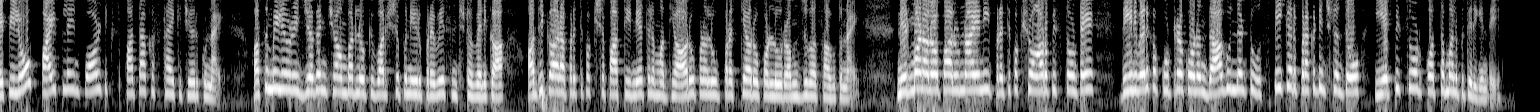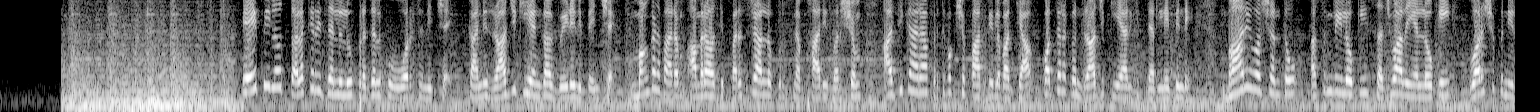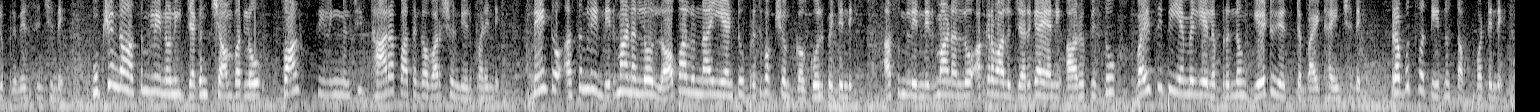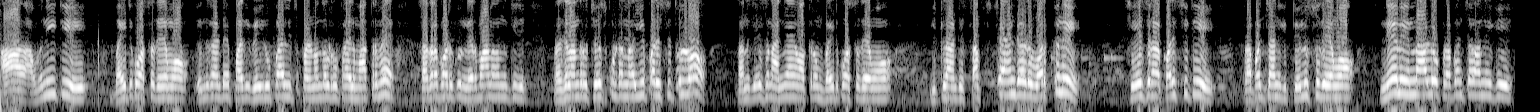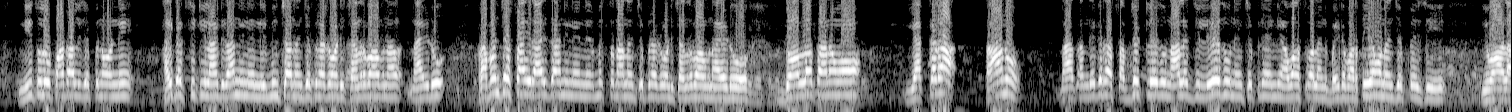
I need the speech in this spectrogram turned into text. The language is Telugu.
ఏపీలో పైప్ లైన్ పాలిటిక్స్ పతాక స్థాయికి చేరుకున్నాయి. అసెంబ్లీలోని జగన్ ఛాంబర్లోకి వర్షపు నీరు ప్రవేశించడం వెనుక అధికార ప్రతిపక్ష పార్టీ నేతల మధ్య ఆరోపణలు ప్రత్యారోపణలు రంజుగా సాగుతున్నాయి. నిర్మాణ లోపాలున్నాయని ప్రతిపక్షం ఆరోపిస్తుంటే దీని వెనుక కుట్రకోణం దాగుందంటూ స్పీకర్ ప్రకటించడంతో ఈ ఎపిసోడ్ కొత్త మలుపు తిరిగింది. ఏపీలో తొలకరి జల్లులు ప్రజలకు ఊరటనిచ్చాయి. కానీ రాజకీయంగా వేడిని పెంచాయి. మంగళవారం అమరావతి పరిసరాల్లో కురిసిన భారీ వర్షం అధికార ప్రతిపక్ష పార్టీల మధ్య కొత్త రకం రాజకీయానికి తెరలేపింది. భారీ వర్షంతో అసెంబ్లీలోకి సచివాలయంలోకి వర్షపు నీరు ప్రవేశించింది. ముఖ్యంగా అసెంబ్లీలోని జగన్ ఛాంబర్లో ఫాల్స్ సీలింగ్ నుంచి ధారాపాతంగా వర్షం నీరు పడింది. దీంతో అసెంబ్లీ నిర్మాణంలో లోపాలున్నాయి అంటూ ప్రతిపక్షం గగ్గోలు పెట్టింది. అసెంబ్లీ నిర్మాణంలో అక్రమాలు జరిగాయని ఆరోపిస్తూ వైసీపీ ఎమ్మెల్యేల బృందం గేటు ఎదుట బైఠాయించింది. ప్రభుత్వ తీరును తప్పుపట్టింది. ఆ అవినీతి బయటకు వస్తుందేమో. ఎందుకంటే పది వెయ్యి రూపాయల నుంచి పన్నెండు వందల రూపాయలు మాత్రమే చదరపడుకు నిర్మాణానికి ప్రజలందరూ చేసుకుంటున్న ఈ పరిస్థితుల్లో తను చేసిన అన్యాయం అక్రమం బయటకు వస్తుందేమో. ఇట్లాంటి సబ్ స్టాండర్డ్ వర్క్ని చేసిన పరిస్థితి ప్రపంచానికి తెలుస్తుందేమో. నేను ఇన్నాళ్ళు ప్రపంచానికి నీతులు పాఠాలు చెప్పిన వాడిని హైటెక్ సిటీ లాంటి దాన్ని నేను నిర్మించానని చెప్పినటువంటి చంద్రబాబు నాయుడు ప్రపంచ స్థాయి రాజధాని నేను నిర్మిస్తున్నానని చెప్పినటువంటి చంద్రబాబు నాయుడు డొల్లతనము ఎక్కడ తాను నా తన దగ్గర సబ్జెక్ట్ లేదు నాలెడ్జ్ లేదు నేను చెప్పిన అన్ని అవాస్తవాలని బయటపడతాయేమోనని చెప్పేసి ఇవాళ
